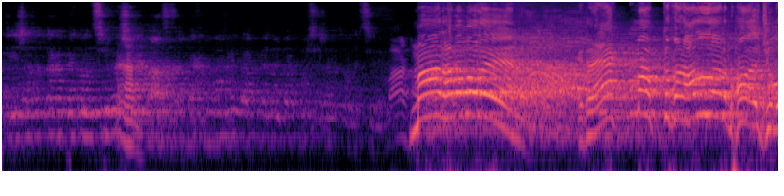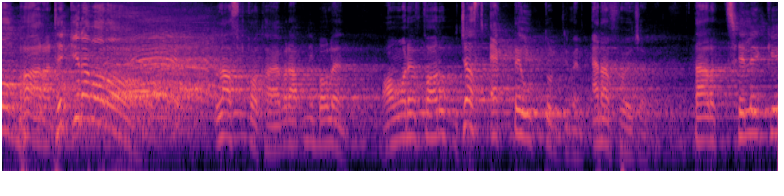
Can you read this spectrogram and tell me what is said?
30,000 টাকা বেতন ছিল, সে হ্যাঁ। 5,000 টাকা কমিয়ে তার বেতনটা 25,000 করেছিল। মারহাবা বলেন এটা একমাত্র আল্লাহর ভয় যুবক ভাড়া ঠিক কিনা বলো লাস্ট কথা এবার আপনি বলেন অমরে ফারুক জাস্ট একটাই উত্তর দিবেন এনাফ হয়ে যাবে তার ছেলেকে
